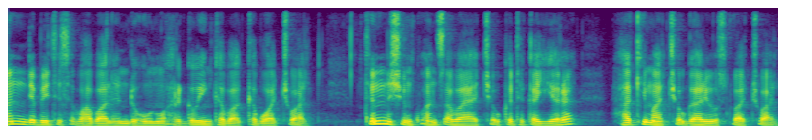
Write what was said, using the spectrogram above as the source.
አንድ የቤተሰብ አባል እንደሆኑ አድርገው ይንከባከቧቸዋል። ትንሽ እንኳን ፀባያቸው ከተቀየረ ሐኪማቸው ጋር ይወስዷቸዋል።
